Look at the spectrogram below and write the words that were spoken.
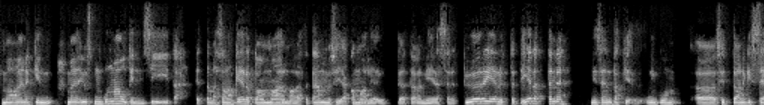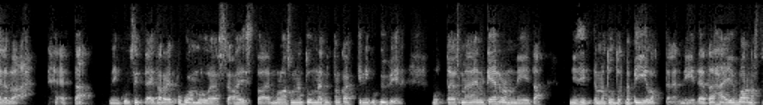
mä ainakin, mä just niin kuin nautin siitä, että mä saan kertoa maailmalle, että tämmöisiä kamalia juttuja täällä mielessä nyt pyörii ja nyt te tiedätte ne, niin sen takia niin kuin, äh, sitten ainakin selvää, että niin kuin, sitten ei tarvitse puhua mulle, jos se ahistaa. Ja mulla on sellainen tunne, että nyt on kaikki niin kuin hyvin. Mutta jos mä en kerro niitä, niin sitten mä tuntuu, että mä piilottelen niitä. Ja tähän ei ole varmasti,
